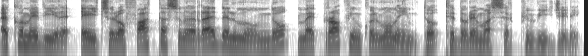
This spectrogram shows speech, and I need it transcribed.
È come dire, ehi, ce l'ho fatta, sono il re del mondo, ma è proprio in quel momento che dovremo essere più vigili.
